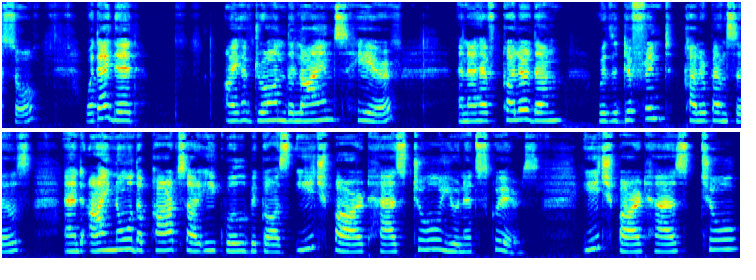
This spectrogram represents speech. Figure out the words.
So what I did, I have drawn the lines here and I have colored them with the different color pencils and I know the parts are equal because each part has two unit squares. Each part has two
